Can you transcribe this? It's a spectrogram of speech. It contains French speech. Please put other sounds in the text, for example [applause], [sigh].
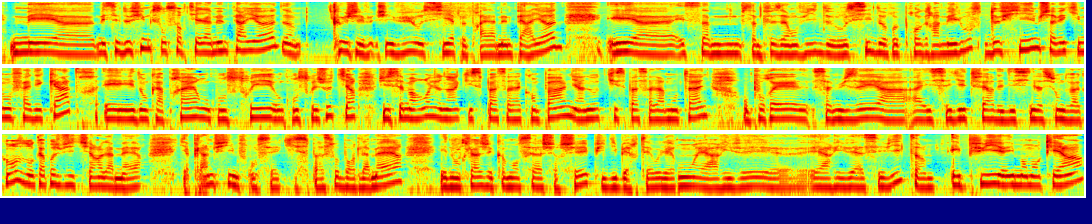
mais euh, mais ces deux films qui sont sortis à la même période que j'ai vu aussi à peu près à la même période et, euh, et ça, me, ça me faisait envie de, aussi de reprogrammer l'ours. Deux films, je savais qu'il m'en fallait quatre et donc après on construit, on construit. Je tiens, dis c'est marrant, il y en a un qui se passe à la campagne, il y a un autre qui se passe à la montagne. On pourrait s'amuser à, à essayer de faire des destinations de vacances. Donc après je me dis tiens la mer, il y a plein de films français qui se passent au bord de la mer et donc là j'ai commencé à chercher. Puis Liberté Oléron est arrivé euh, est arrivé assez vite. Et puis il m'en manquait un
